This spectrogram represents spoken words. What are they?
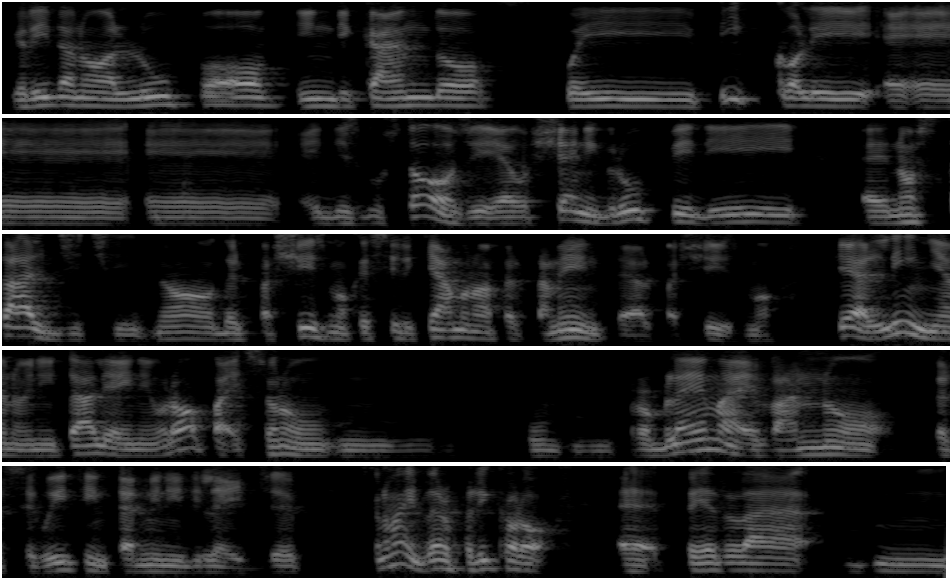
gridano al lupo indicando quei piccoli e, e, e disgustosi e osceni gruppi di nostalgici no, del fascismo che si richiamano apertamente al fascismo, che allineano in Italia e in Europa e sono un, un problema e vanno perseguiti in termini di legge. Secondo me il vero pericolo eh, per la, mh,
